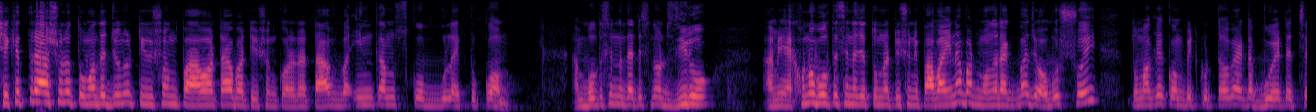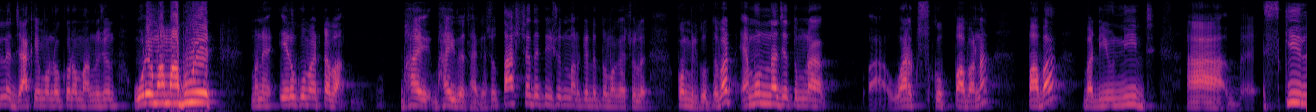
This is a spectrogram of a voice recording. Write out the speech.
সেক্ষেত্রে আসলে তোমাদের জন্য টিউশন পাওয়াটা বা টিউশন করাটা টাফ বা ইনকাম স্কোপগুলো একটু কম। আমি বলতেছি না দ্যাট ইজ নট জিরো আমি এখনও বলতেছি না যে তোমরা টিউশনি পাবাই না বাট মনে রাখবা যে অবশ্যই তোমাকে কম্পিট করতে হবে একটা বুয়েটের ছেলে যাকে মনে করো মানুষজন, ওরে মামা বুয়েট! মানে এরকম একটা ভাই, ভাইবে থাকে। সো তার সাথে টিউশন মার্কেটে তোমাকে আসলে কম্পিট করতে বাট এমন না যে তোমরা ওয়ার্ক স্কোপ পাবা না। পাবা but you need skill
